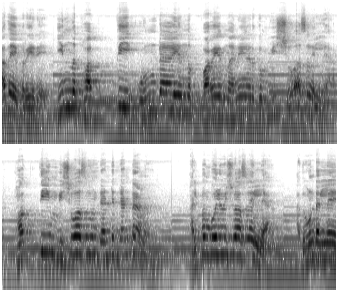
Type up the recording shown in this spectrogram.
അതെ പ്രിയരെ ഇന്ന് ഭക്തി ഉണ്ട് എന്ന് പറയുന്ന അനേകർക്കും വിശ്വാസമില്ല. ഭക്തിയും വിശ്വാസവും രണ്ടും രണ്ടാണ്. അല്പം പോലും വിശ്വാസമില്ല. അതുകൊണ്ടല്ലേ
